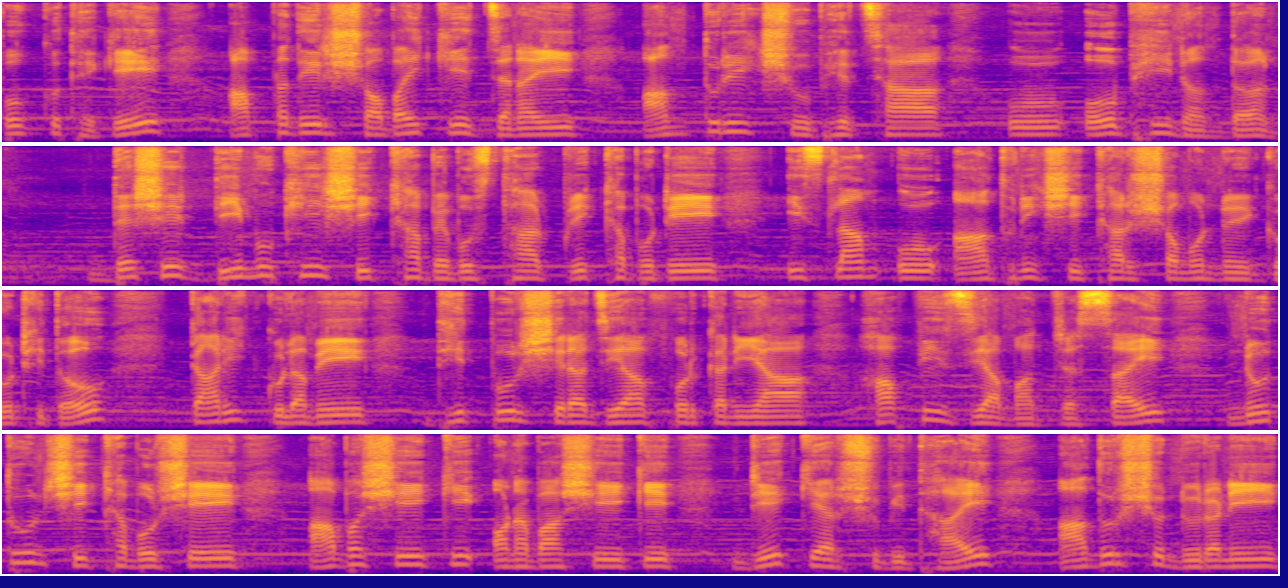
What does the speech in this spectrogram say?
পক্ষ থেকে আপনাদের সবাইকে জানাই আন্তরিক শুভেচ্ছা ও অভিনন্দন। দেশের দ্বিমুখী শিক্ষা ব্যবস্থার প্রেক্ষাপটে ইসলাম ও আধুনিক শিক্ষার সমন্বয়ে গঠিত কারিকুলামে ধিতপুর সেরাজিয়া ফোরকানিয়া হাফিজিয়া মাদ্রাসায় নতুন শিক্ষাবর্ষে আবাসিক, অনাবাসিক ডে কেয়ার সুবিধায় আদর্শ নুরানি,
